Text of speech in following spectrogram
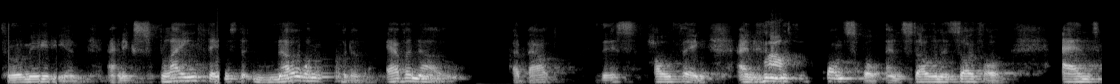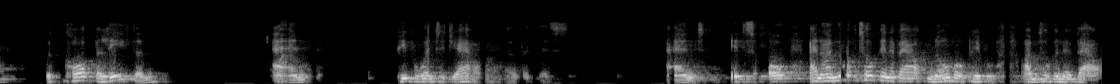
through a medium and explained things that no one could have ever known about this whole thing and who wow. was responsible and so on and so forth. And the court believed them and people went to jail over this. And it's all, and I'm not talking about normal people, I'm talking about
